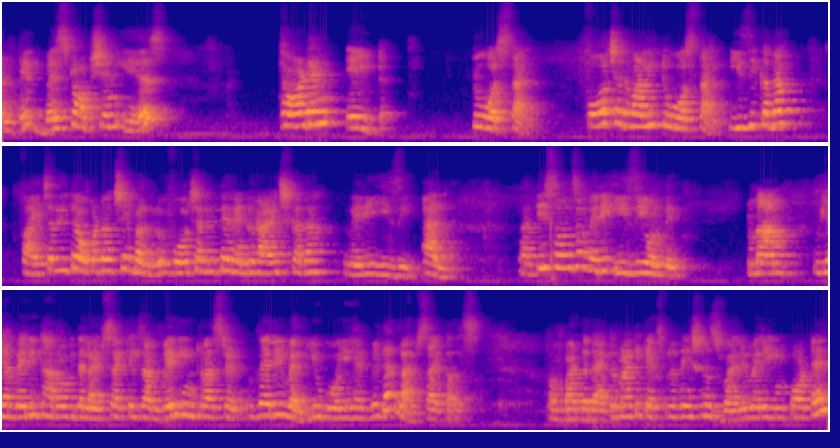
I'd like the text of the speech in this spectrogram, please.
అంటే best option is third and eight two వస్తాయి. ఫోర్ చదవాలి టూ వస్తాయి. ఈజీ కదా? ఫైవ్ చదివితే ఒకటి వచ్చే బదులు ఫోర్ చదివితే రెండు రాయొచ్చు కదా? Very easy and this also very easy ఉంది ma'am we're very thorough with the life cycles are very interested very well you go head with the life cycles but the diagrammatic explanation is very very important.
